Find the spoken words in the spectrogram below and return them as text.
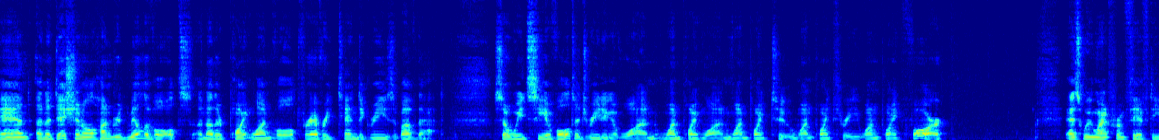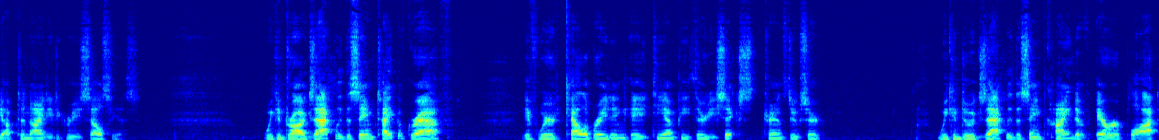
and an additional 100 millivolts, another 0.1 volt for every 10 degrees above that. So we'd see a voltage reading of 1, 1.1, 1.2, 1.3, 1.4 as we went from 50 up to 90 degrees Celsius. We can draw exactly the same type of graph if we're calibrating a TMP36 transducer. We can do exactly the same kind of error plot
